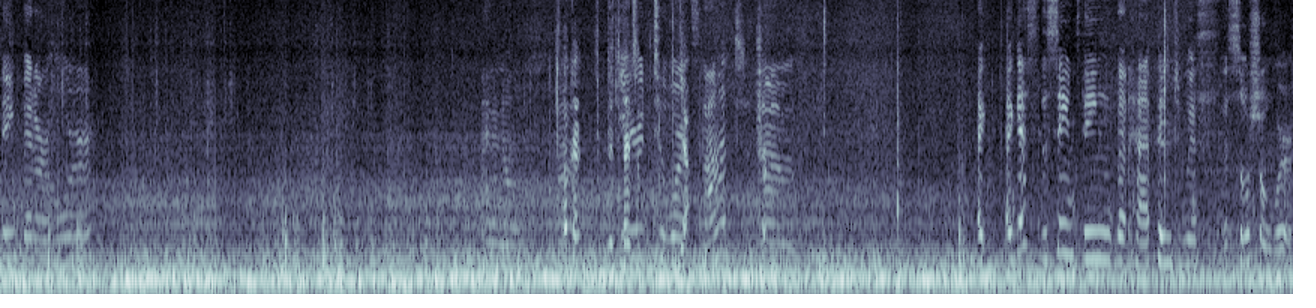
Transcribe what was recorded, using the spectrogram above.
think that are more I don't know um, Okay. It depends. geared towards Yeah. that. Sure. Um, I, I guess the same thing that happened with the social work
